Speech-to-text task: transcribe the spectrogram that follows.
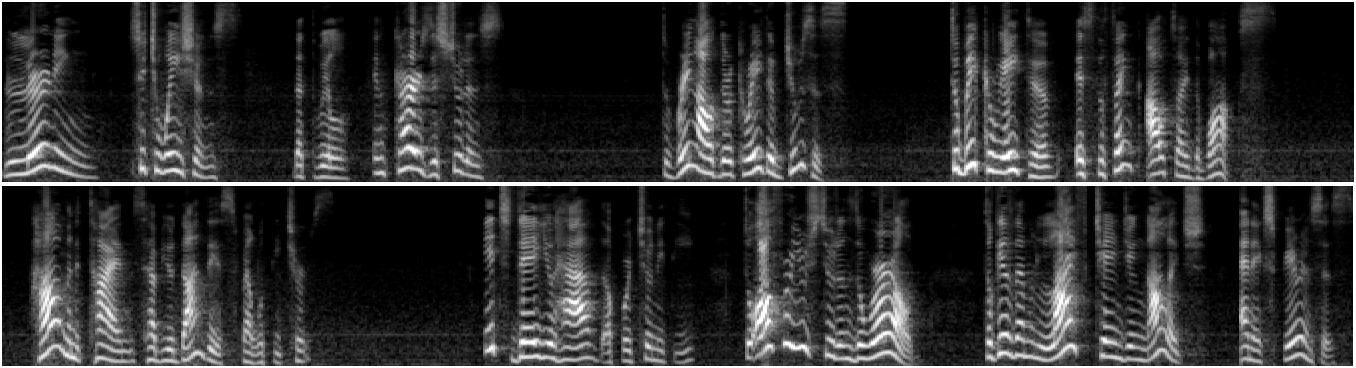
learning situations that will encourage the students to bring out their creative juices. To be creative is to think outside the box. How many times have you done this, fellow teachers? Each day you have the opportunity to offer your students the world, to give them life changing knowledge and experiences.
